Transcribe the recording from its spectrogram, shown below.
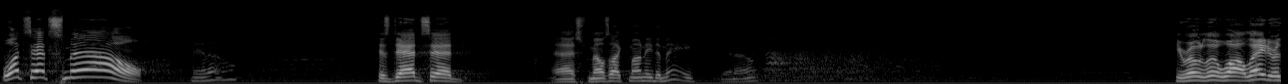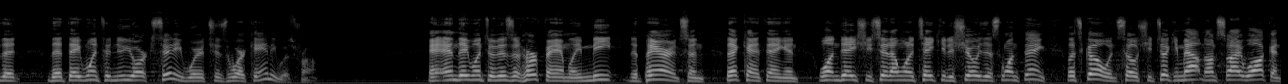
what's that smell? You know? His dad said, eh, That smells like money to me, you know? He wrote a little while later that, that they went to New York City, which is where Candy was from. And they went to visit her family, meet the parents, and that kind of thing. And one day she said, I want to take you to show you this one thing. Let's go. And so she took him out on the sidewalk and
